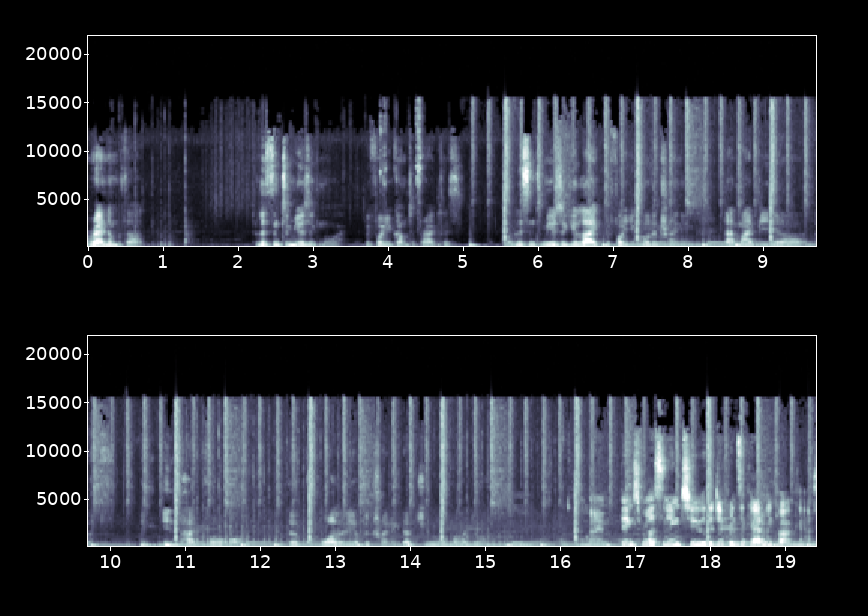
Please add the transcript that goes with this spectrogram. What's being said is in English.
random thought. Listen to music more before you come to practice. Or listen to music you like before you go to training. That might be uh, impactful on the quality of the training that you are doing. Mm. Thanks for listening to the Difference Academy podcast.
